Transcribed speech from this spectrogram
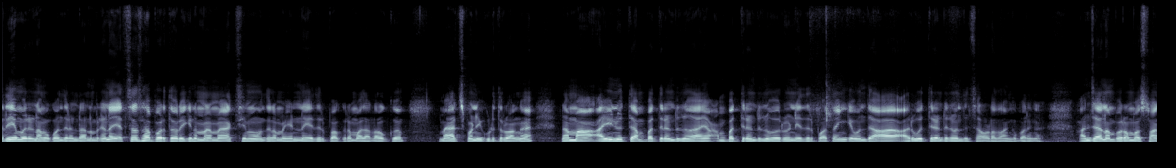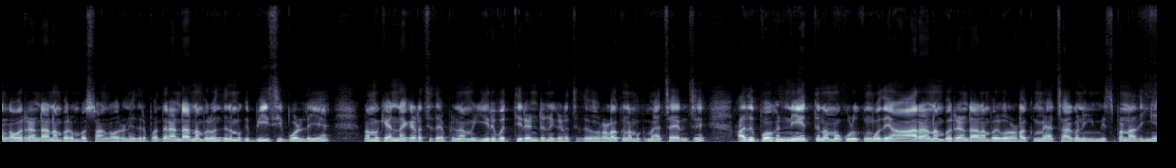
அதே மாதிரி நமக்கு வந்து ரெண்டாம் நம்பர் ஏன்னா எஸ்எஸ்ஆ பொறுத்த வரைக்கும் நம்ம மேக்ஸிமம் வந்து நம்ம என்ன எதிர்பார்க்குறோமோ அது அளவுக்கு மேட்ச் பண்ணி கொடுத்துருவாங்க. நம்ம ஐநூற்றி ஐம்பத்தி ரெண்டுன்னு ஐம்பத்தி ரெண்டுன்னு வரும்னு எதிர்பார்த்தோம் இங்கே வந்து அறுபத்தி ரெண்டுன்னு வந்துச்சு. அவ்வளோதாங்க பாருங்கள் அஞ்சாம் நம்பர் ரொம்ப ஸ்ட்ராங்காக வரும் ரெண்டாம் நம்பர் ரொம்ப ஸ்ட்ராங்காக வரும்னு எதிர்பார்த்து ரெண்டாம் நம்பர் வந்து நமக்கு பிசி போர்ட்லேயே நமக்கு என்ன கிடச்சிது அப்படின்னா நம்ம இருபத்தி ரெண்டுன்னு கிடச்சிது. ஓரளவுக்கு நமக்கு மேட்ச் ஆயிருந்துச்சு. அது போக நேற்று நம்ம கொடுக்கும்போதே ஆறாம் நம்பர் ரெண்டாம் நம்பர் ஓரளவுக்கு மேட்ச் ஆகும். நீங்கள் மிஸ் பண்ணாதீங்க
